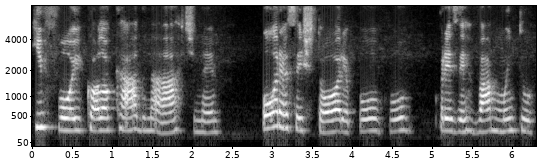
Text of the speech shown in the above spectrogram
que foi colocado na arte, né? Por essa história, por, por preservar muito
